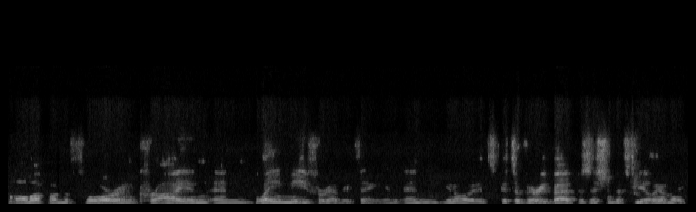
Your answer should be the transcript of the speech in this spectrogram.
fall up on the floor and cry and, and blame me for everything. And, and, you know, it's, it's a very bad position to feel in. Like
